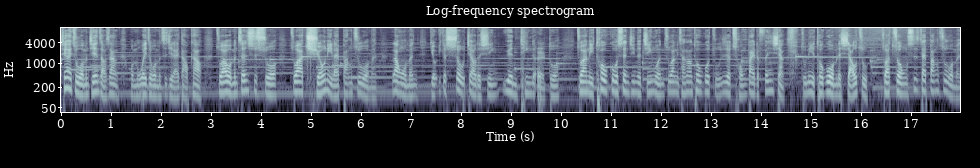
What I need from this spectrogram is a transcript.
亲爱的主，我们今天早上，我们为着我们自己来祷告。主啊，我们真是说，主啊，求你来帮助我们，让我们有一个受教的心，愿听的耳朵。主啊，你透过圣经的经文，主啊，你常常透过主日的崇拜的分享，主你也透过我们的小组，主啊，总是在帮助我们，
